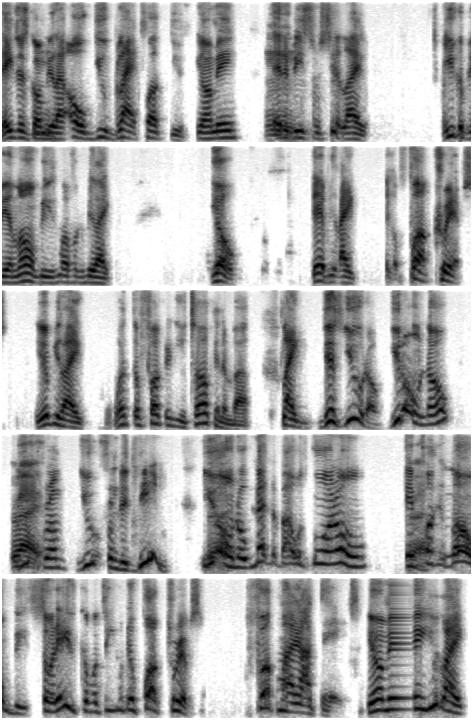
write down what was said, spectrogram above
They just gonna be like, oh, you black, fuck you. You know what I mean? It'll Mm. be some shit like you could be in Long Beach, motherfucker be like, yo, they'll be like, fuck Crips. You'll be like, what the fuck are you talking about? Like this you though. You don't know. You from you from the D. You Right. don't know nothing about what's going on in Right. fucking Long Beach. So they coming to you with the fuck Crips. Fuck my days. You know what I mean? You like,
